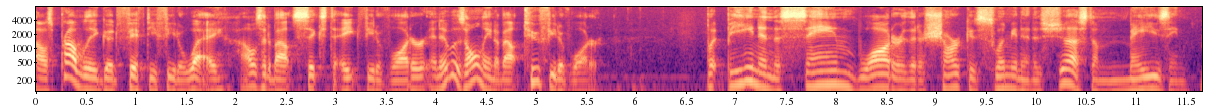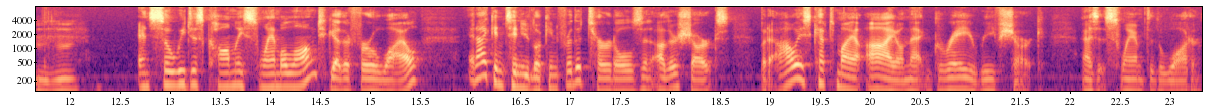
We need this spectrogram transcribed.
I was probably a good 50 feet away. I was at about six to eight feet of water, and it was only in about two feet of water. But being in the same water that a shark is swimming in is just amazing. Mm-hmm. And so we just calmly swam along together for a while, and I continued looking for the turtles and other sharks, but I always kept my eye on that gray reef shark as it swam through the water.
